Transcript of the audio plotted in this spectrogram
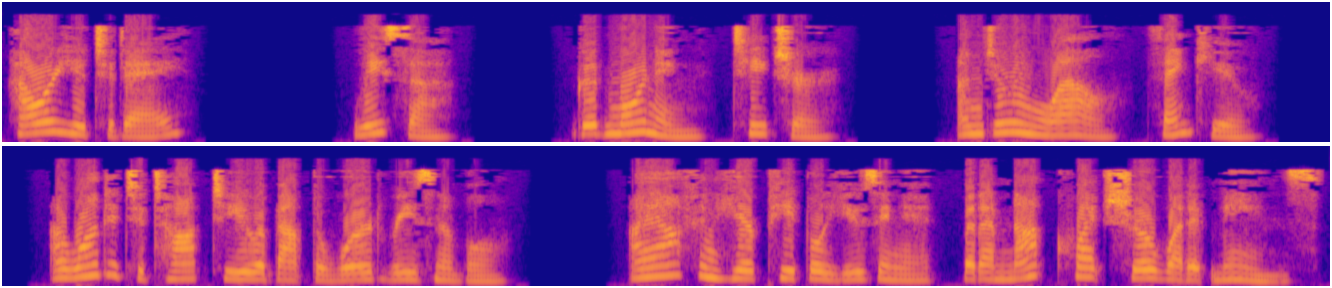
How are you today? Lisa. Good morning, teacher. I'm doing well, thank you. I wanted to talk to you about the word reasonable. I often hear people using it, but I'm not quite sure what it means.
